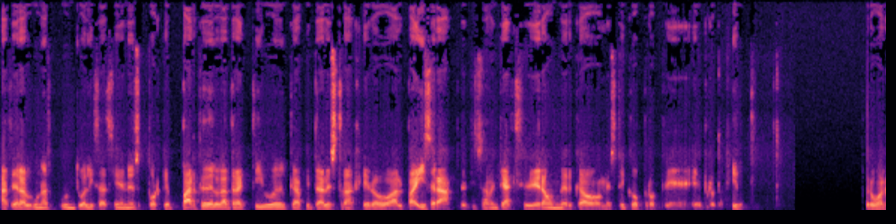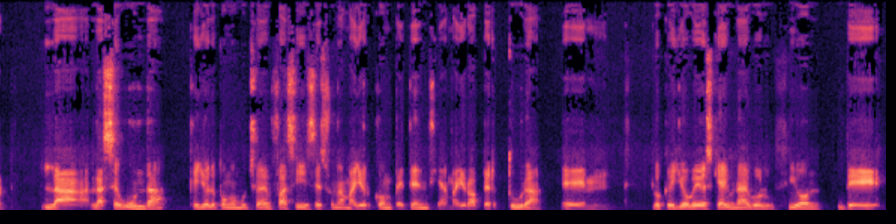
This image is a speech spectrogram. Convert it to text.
hacer algunas puntualizaciones porque parte del atractivo del capital extranjero al país era precisamente acceder a un mercado doméstico eh, protegido. Pero bueno, la, segunda, que yo le pongo mucho énfasis, es una mayor competencia, mayor apertura. Em, lo que yo veo es que hay una evolución de,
